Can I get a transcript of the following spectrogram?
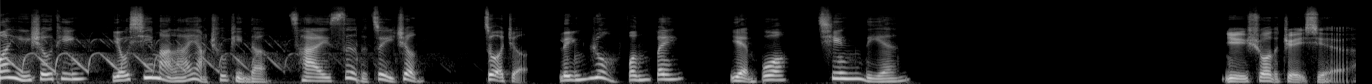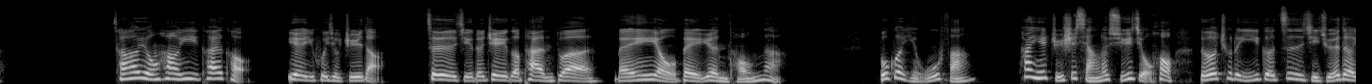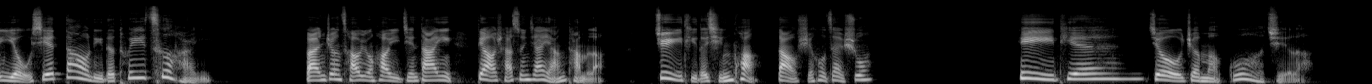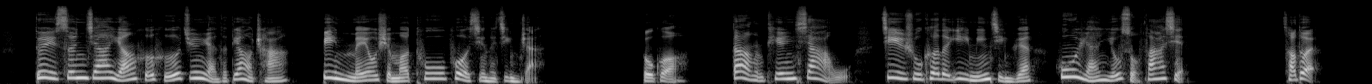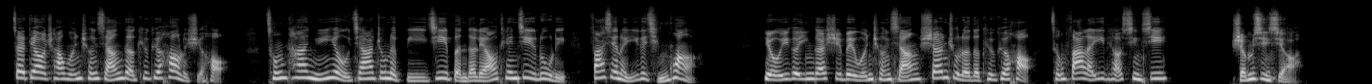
欢迎收听由喜马拉雅出品的《彩色的罪证》，作者林若风飞，演播青莲。你说的这些，曹永浩一开口，叶一辉就知道自己的这个判断没有被认同啊。不过也无妨，他也只是想了许久后，得出了一个自己觉得有些道理的推测而已。反正曹永浩已经答应调查孙家阳他们了，具体的情况到时候再说。一天就这么过去了，对孙家阳和何君远的调查并没有什么突破性的进展。不过当天下午，技术科的一名警员忽然有所发现，曹队在调查文成祥的 QQ 号的时候。从他女友家中的笔记本的聊天记录里，发现了一个情况啊，有一个应该是被文成祥删除了的 QQ 号，曾发来一条信息。什么信息啊？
